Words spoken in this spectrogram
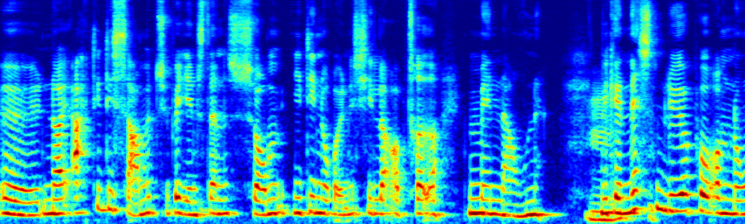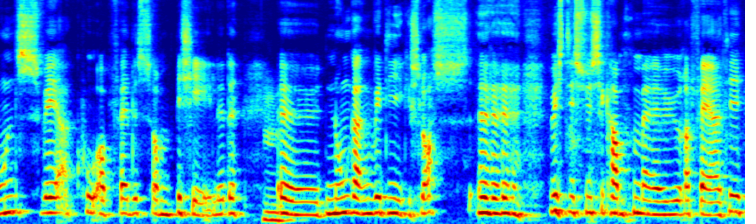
øh, nøjagtigt de samme typer genstande, som i de norrøne kilder optræder med navne. Mm. Vi kan næsten lyre på, om nogen svær kunne opfattes som besjælede. Mm. Øh, nogle gange vil de ikke slås, øh, hvis de synes, at kampen er uretfærdig,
